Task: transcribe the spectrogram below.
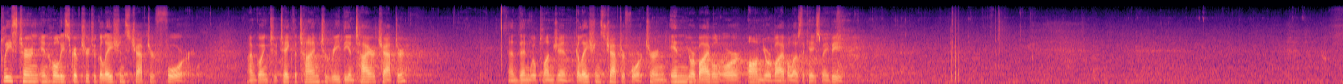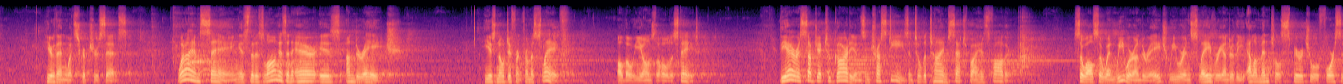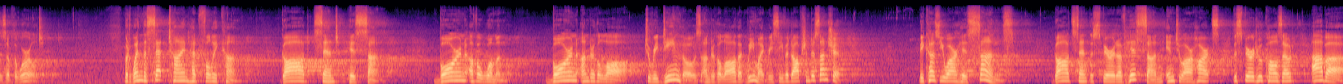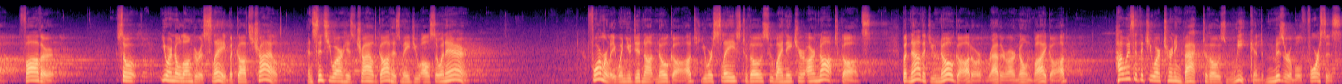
Please turn in Holy Scripture to Galatians chapter 4. I'm going to take the time to read the entire chapter and then we'll plunge in. Galatians chapter 4. Turn in your Bible or on your Bible, as the case may be. Hear then what Scripture says. What I am saying is that as long as an heir is underage, he is no different from a slave, although he owns the whole estate. The heir is subject to guardians and trustees until the time set by his father. So, also, when we were underage, we were in slavery under the elemental spiritual forces of the world. But when the set time had fully come, God sent his son, born of a woman, born under the law, to redeem those under the law that we might receive adoption to sonship. Because you are his sons, God sent the Spirit of his Son into our hearts, the Spirit who calls out, Abba, Father. So you are no longer a slave, but God's child. And since you are his child, God has made you also an heir. Formerly, when you did not know God, you were slaves to those who by nature are not God's. But now that you know God, or rather are known by God, how is it that you are turning back to those weak and miserable forces?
